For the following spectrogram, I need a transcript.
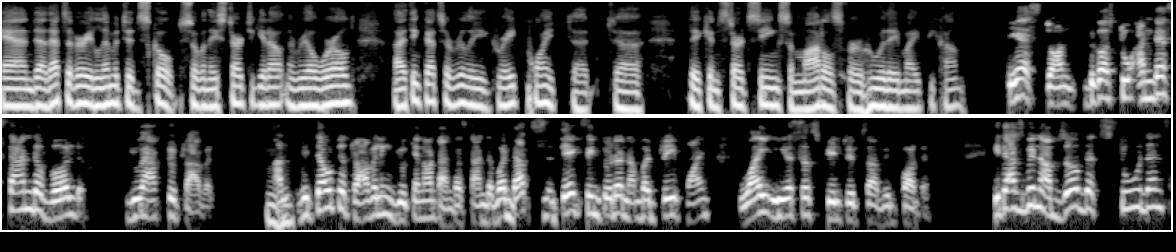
and uh, that's a very limited scope. So when they start to get out in the real world i think that's a really great point that uh, they can start seeing some models for who they might become. Yes john because to understand the world you have to travel Mm-hmm. And without the traveling, you cannot understand the word. That takes into the number three point why ESS field trips are important. It has been observed that students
